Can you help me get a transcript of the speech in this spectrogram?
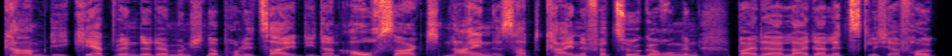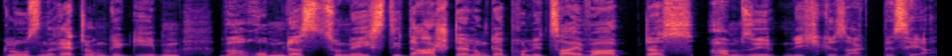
kam die Kehrtwende der Münchner Polizei, die dann auch sagt, nein, es hat keine Verzögerungen bei der leider letztlich erfolglosen Rettung gegeben. Warum das zunächst die Darstellung der Polizei war, das haben sie nicht gesagt bisher.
